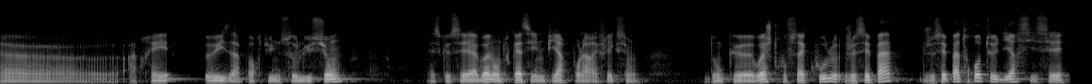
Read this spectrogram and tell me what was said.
Euh, après, eux, ils apportent une solution. Est-ce que c'est la bonne? En tout cas, c'est une pierre pour la réflexion. Donc, ouais, je trouve ça cool. Je sais pas, je sais pas trop te dire si c'est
